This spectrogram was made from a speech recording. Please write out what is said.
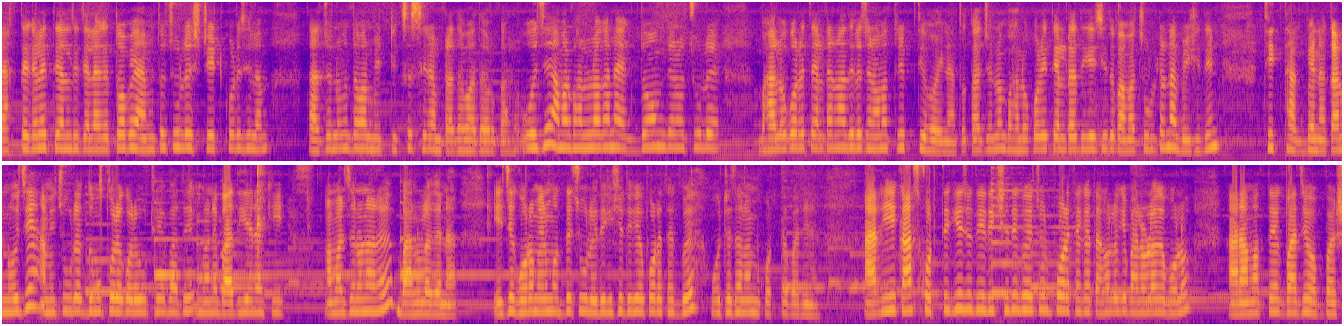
রাখতে গেলে তেল দিতে লাগে। তবে আমি তো চুলে স্ট্রেট করেছিলাম তার জন্য কিন্তু আমার মেট্রিক্সের সিরামটা দেওয়া দরকার। ওই যে আমার ভালো লাগে না, একদম যেন চুলে ভালো করে তেলটা না দিলে যেন আমার তৃপ্তি হয় না। তো তার জন্য ভালো করে তেলটা দিয়েছি তো আমার চুলটা না বেশি দিন ঠিক থাকবে না। কারণ ওই যে আমি চুল একদম উপরে করে উঠিয়ে বাঁধে মানে বাঁধিয়ে রাখি, আমার যেন না ভালো লাগে না। এই যে গরমের মধ্যে চুল এদিকে সেদিকে পড়ে থাকবে, ওইটা যেন আমি করতে পারি না। আর এই কাজ করতে গিয়ে যদি এদিক সেদিক হয়ে চুল পড়ে থাকে, তাহলে কি ভালো লাগে বলো? আর আমার তো এক বাজে অভ্যাস।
